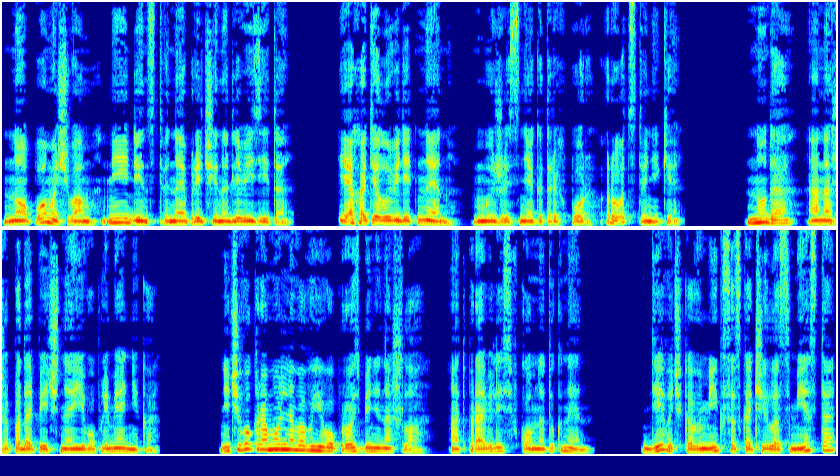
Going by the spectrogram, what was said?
Но помощь вам не единственная причина для визита. Я хотел увидеть Нэн, мы же с некоторых пор родственники. Ну да, она же подопечная его племянника. Ничего крамольного в его просьбе не нашла. Отправились в комнату к Нэн. Девочка вмиг соскочила с места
